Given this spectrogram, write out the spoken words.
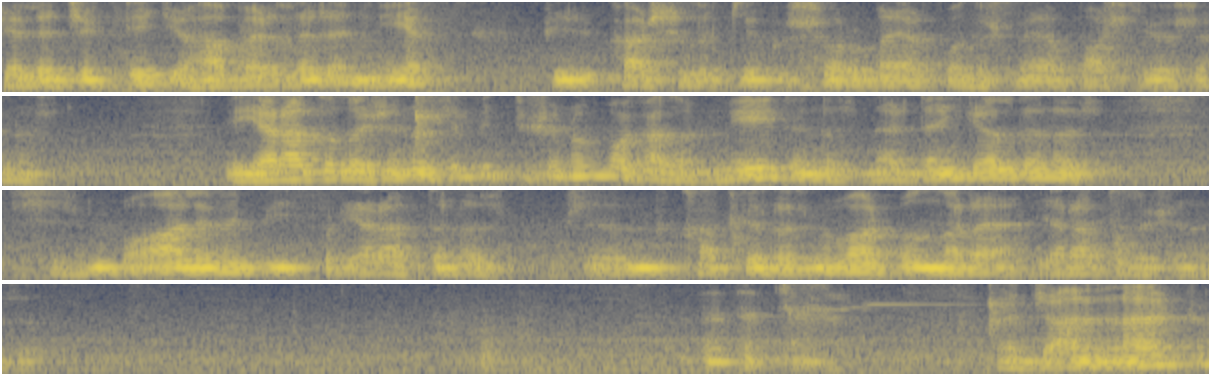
gelecekteki haberlere niye bir karşılıklı sormaya, konuşmaya başlıyorsunuz? Yaratılışınızı bir düşünün bakalım. Neydiniz? Nereden geldiniz? Siz mi bu alemi bir yarattınız? Sizin bir katkınız mı var bunlara, yaratılışınıza? Ve cealnâküm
